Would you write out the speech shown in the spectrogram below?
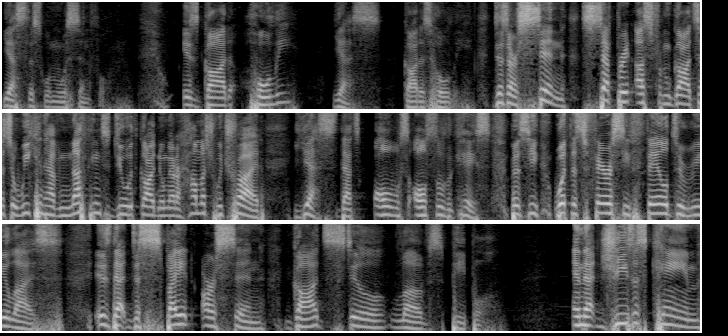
Yes, this woman was sinful. Is God holy? Yes, God is holy. Does our sin separate us from God such that we can have nothing to do with God no matter how much we tried? Yes, that's always also the case. But see, what this Pharisee failed to realize is that despite our sin, God still loves people and that Jesus came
